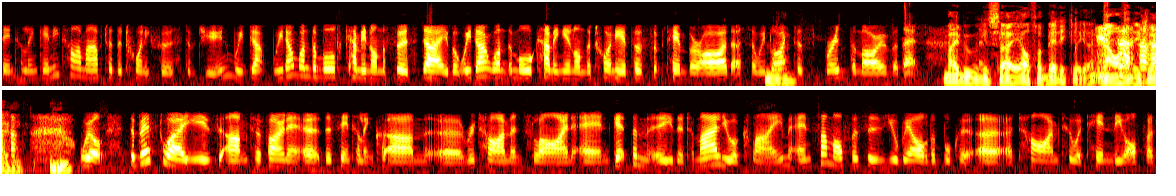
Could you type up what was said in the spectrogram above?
Centrelink anytime after the 21st of June. We don't we don't want them all to come in on the first day, but we don't want them all coming in on the 20th of September either. So we'd like to spread them over that Maybe we could say alphabetically. Eh? No, I'm only joking. well, the best way is um, to phone uh, the Centrelink um, uh, retirements line and get them either to mail you a claim, and some offices you'll be able to book a, a a time to attend the office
